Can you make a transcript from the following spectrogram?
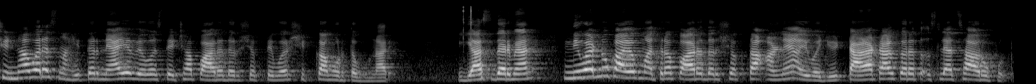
चिन्हावरच नाही तर न्यायव्यवस्थेच्या पारदर्शकतेवर शिक्कामोर्तब होणार आहे. याच दरम्यान निवडणूक आयोग मात्र पारदर्शकता आणण्याऐवजी टाळाटाळ करत असल्याचा आरोप होतो.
